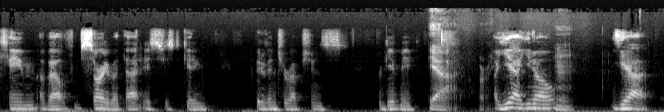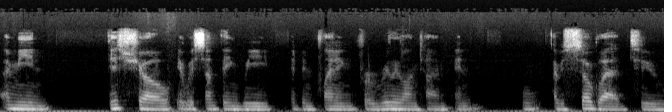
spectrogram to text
came about from sorry about that it's just getting a bit of interruptions forgive me Yeah. uh, yeah you know Mm. yeah i mean this show it was something we had been planning for a really long time and I was so glad to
